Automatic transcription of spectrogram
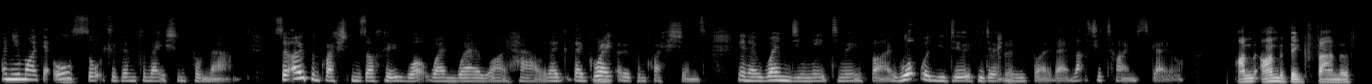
And you might get all sorts of information from that. So, open questions are who, what, when, where, why, how. They're, they're great open questions. You know, when do you need to move by? What will you do if you don't Okay. move by then? That's your time scale. I'm I'm a big fan of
